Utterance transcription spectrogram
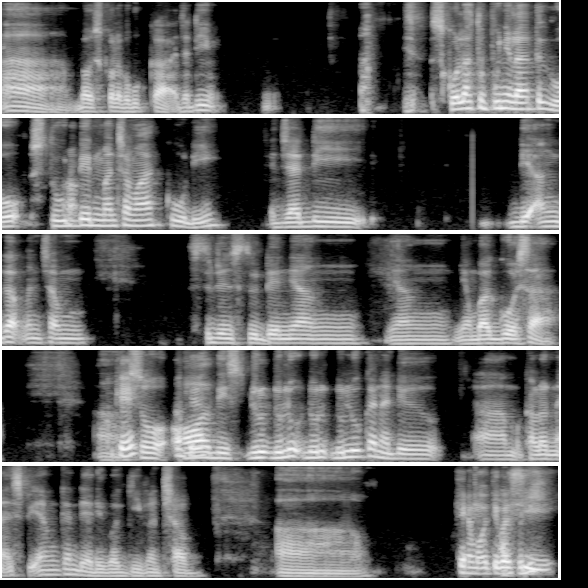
ah baru sekolah berbuka. Jadi sekolah tu punyalah teruk, student macam aku ni jadi dianggap macam student-student yang yang yang bagus lah. Ah, Okay, so okay. all this dulu, dulu dulu dulu kan ada um, kalau nak SPM kan dia ada bagi macam uh, Camp motivasi.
